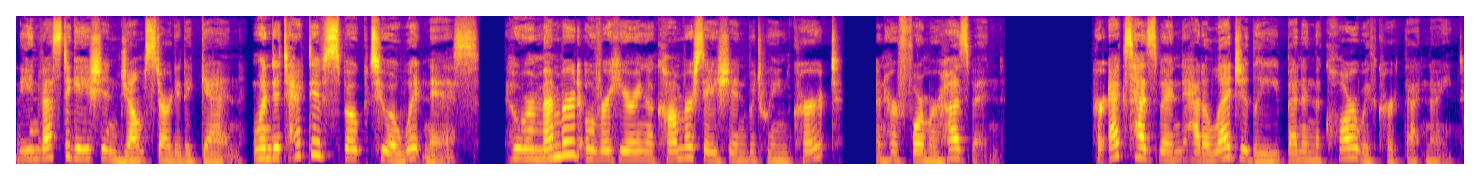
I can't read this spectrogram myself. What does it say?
the investigation jump started again when detectives spoke to a witness who remembered overhearing a conversation between Kurt and her former husband. Her ex husband had allegedly been in the car with Kurt that night,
